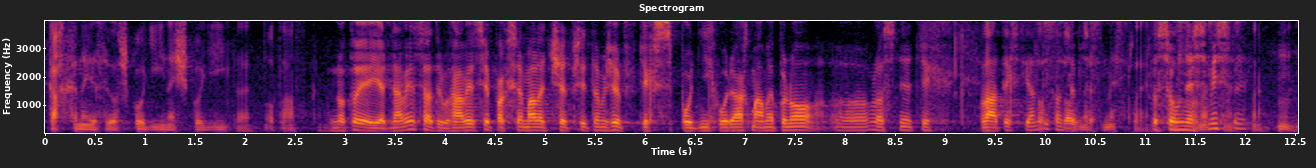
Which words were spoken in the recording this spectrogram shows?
kachny, jestli to škodí, neškodí, to je otázka. No to je jedna věc a druhá věc je, pak jsem ale čet při tom, že v těch spodních vodách máme plno uh, vlastně těch látek z té To jsou antikoncepce. nesmysly. To jsou nesmysly? Hm.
